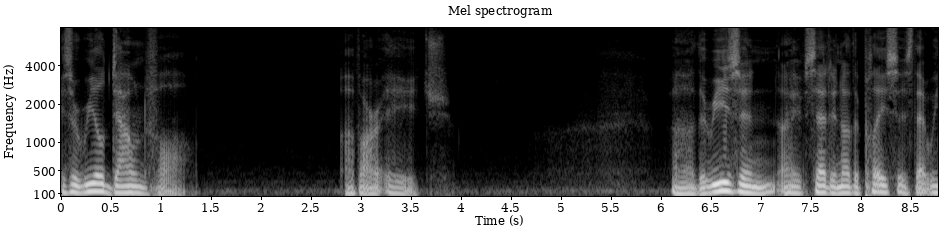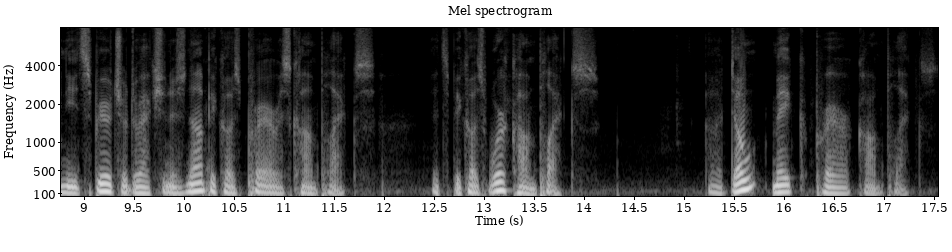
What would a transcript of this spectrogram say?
is a real downfall of our age. Uh, the reason I've said in other places that we need spiritual direction is not because prayer is complex, it's because we're complex. Uh, don't make prayer complex.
